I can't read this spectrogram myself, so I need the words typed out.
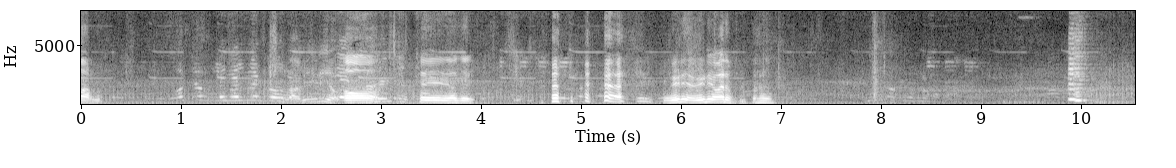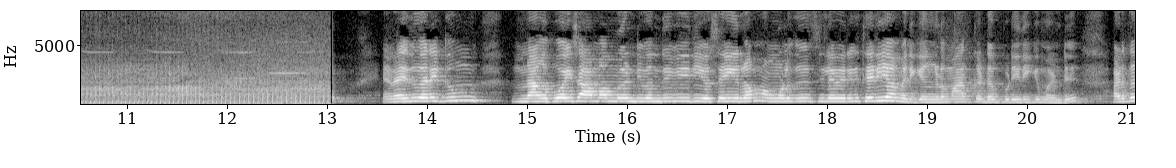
வரணும் ஓ சரி ஓகே வீடியோ வீடியோ வரும் ஏன்னா இது வரைக்கும் நாங்கள் போய் சாமான் வேண்டி வந்து வீடியோ செய்கிறோம் அவங்களுக்கு சில பேருக்கு தெரியாமல் இருக்கு. எங்களோட மார்க்கெட் எப்படி இருக்குமெண்டு. அடுத்து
